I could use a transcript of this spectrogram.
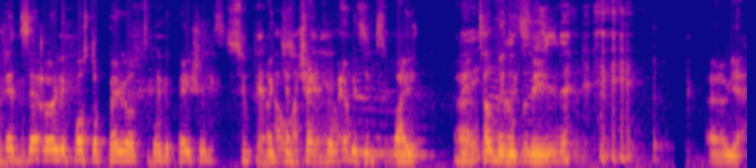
It's an early post-op period for the patients. Super. I can check for everything by uh, telemedicine. uh, yeah.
